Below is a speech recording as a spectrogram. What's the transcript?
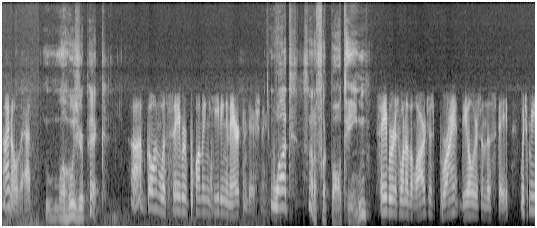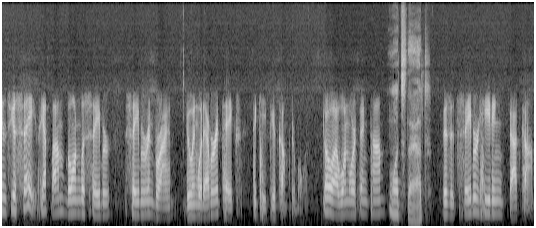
I know that. Well, who's your pick? I'm going with Sabre Plumbing, Heating, and Air Conditioning. What? It's not a football team. Sabre is one of the largest Bryant dealers in the state, which means you save. Yep, I'm going with Sabre, Sabre and Bryant, doing whatever it takes to keep you comfortable. Oh, uh, one more thing, Tom. What's that? Visit saberheating.com.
